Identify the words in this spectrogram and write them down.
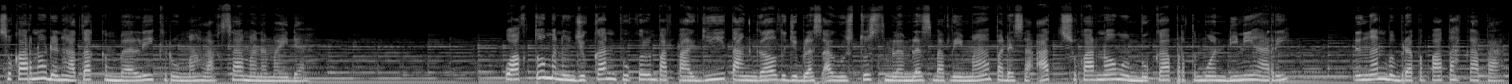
Soekarno dan Hatta kembali ke rumah Laksamana Maida. Waktu menunjukkan pukul 4 pagi tanggal 17 Agustus 1945 pada saat Soekarno membuka pertemuan dini hari dengan beberapa patah kata.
